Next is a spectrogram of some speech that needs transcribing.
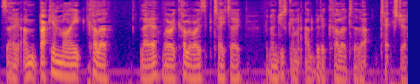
So I'm back in my colour layer where I colorise the potato and I'm just going to add a bit of colour to that texture.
